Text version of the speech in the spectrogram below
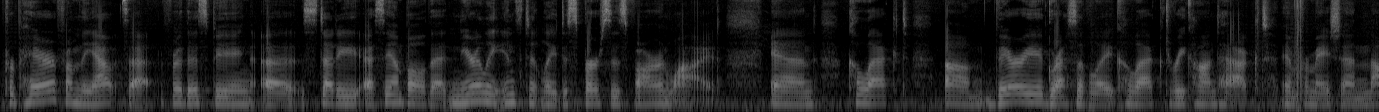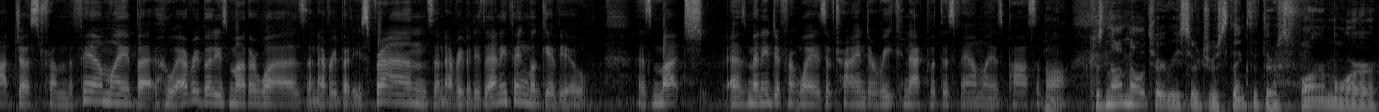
prepare from the outset for this being a study, a sample that nearly instantly disperses far and wide and collect um, very aggressively collect recontact information, not just from the family, but who everybody's mother was and everybody's friends and everybody's anything they'll give you as much, as many different ways of trying to reconnect with this family as possible. Because non-military researchers think that there's far more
